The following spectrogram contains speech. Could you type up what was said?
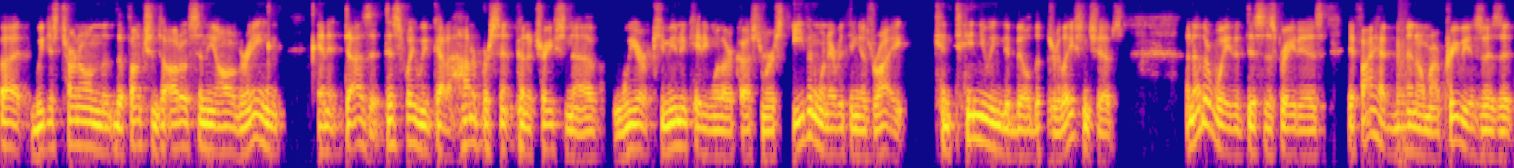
But we just turn on the, the function to auto send the all green and it does it. This way we've got 100% penetration of we are communicating with our customers even when everything is right, continuing to build those relationships. Another way that this is great is if I had been on my previous visit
